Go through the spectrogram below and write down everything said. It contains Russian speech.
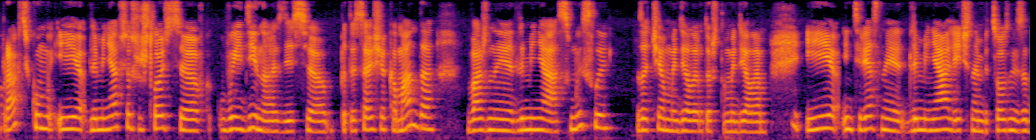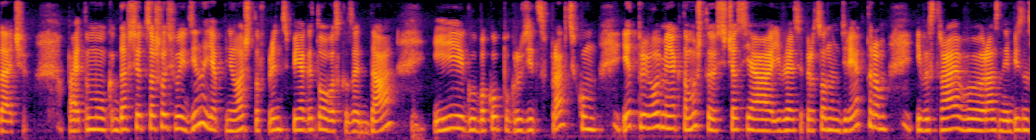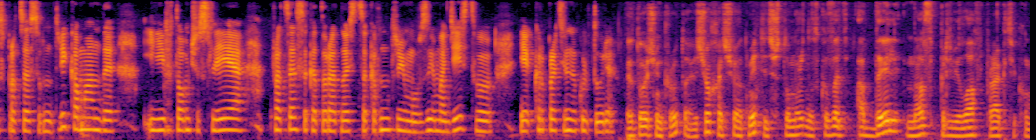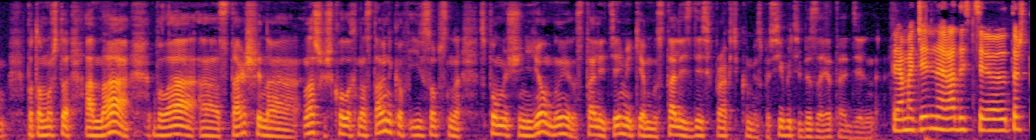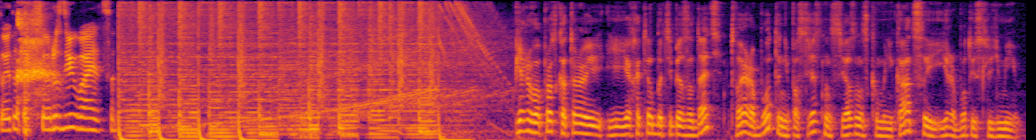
и для меня все сошлось э, воедино. Здесь э, потрясающая команда, важные для меня смыслы зачем мы делаем то, что мы делаем, и интересные для меня лично амбициозные задачи. Поэтому, когда все это сошлось воедино, я поняла, что, в принципе, я готова сказать «да» и глубоко погрузиться в практикум. И это привело меня к тому, что сейчас я являюсь операционным директором и выстраиваю разные бизнес-процессы внутри команды, и в том числе процессы, которые относятся ко внутреннему взаимодействию и корпоративной культуре. Это очень круто. Еще хочу отметить, что можно сказать, Адель нас привела была в практикум, потому что она была а, старшей на наших школах наставников, и, собственно, с помощью нее мы стали теми, кем мы стали здесь в практикуме. Спасибо тебе за это отдельно. Прям отдельная радость, э, то, что это так все развивается. Первый вопрос, который я хотел бы тебе задать. Твоя работа непосредственно связана с коммуникацией и работой с людьми.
